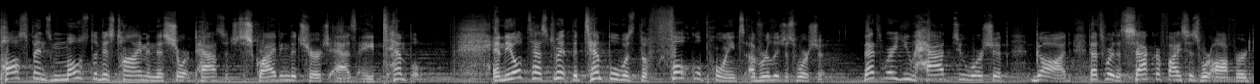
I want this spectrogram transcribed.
Paul spends most of his time in this short passage describing the church as a temple. In the Old Testament, the temple was the focal point of religious worship. That's where you had to worship God. That's where the sacrifices were offered.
